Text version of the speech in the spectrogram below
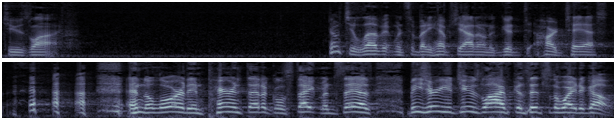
choose life. Don't you love it when somebody helps you out on a good, hard test? and the Lord, in parenthetical statement, says, Be sure you choose life because it's the way to go.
